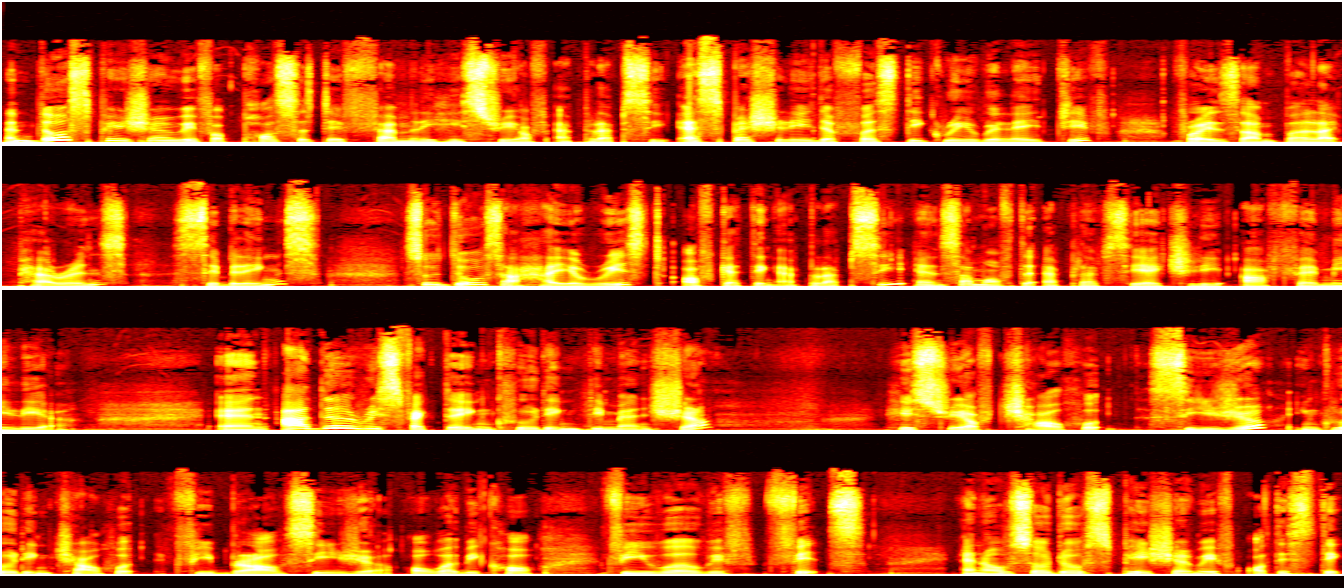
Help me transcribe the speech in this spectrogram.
And those patients with a positive family history of epilepsy, especially the first degree relative, for example, like parents, siblings, so those are higher risk of getting epilepsy, and some of the epilepsy actually are familiar. And other risk factor including dementia, history of childhood seizure, including childhood febrile seizure or what we call fever with fits, and also those patients with autistic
